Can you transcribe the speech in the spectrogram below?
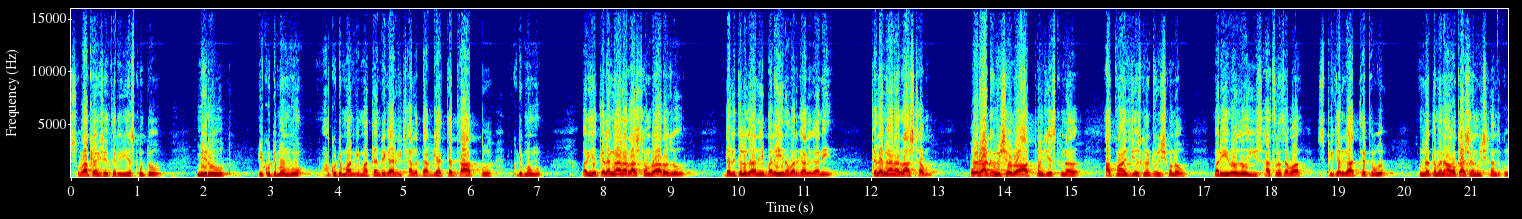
శుభాకాంక్షలు తెలియజేసుకుంటూ మీరు మీ కుటుంబము మా కుటుంబానికి మా తండ్రి గారికి చాలా దగ్గర అత్యంత ఆత్మ కుటుంబము. మరి తెలంగాణ రాష్ట్రంలో ఆ రోజు దళితులు కానీ బలహీన వర్గాలు కానీ తెలంగాణ రాష్ట్రం పోరాటం విషయంలో ఆత్మహత్య చేసుకున్న ఆత్మహత్య చేసుకున్న విషయంలో మరి ఈరోజు ఈ శాసనసభ స్పీకర్గా అత్యంత ఉన్నతమైన అవకాశం ఇచ్చినందుకు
